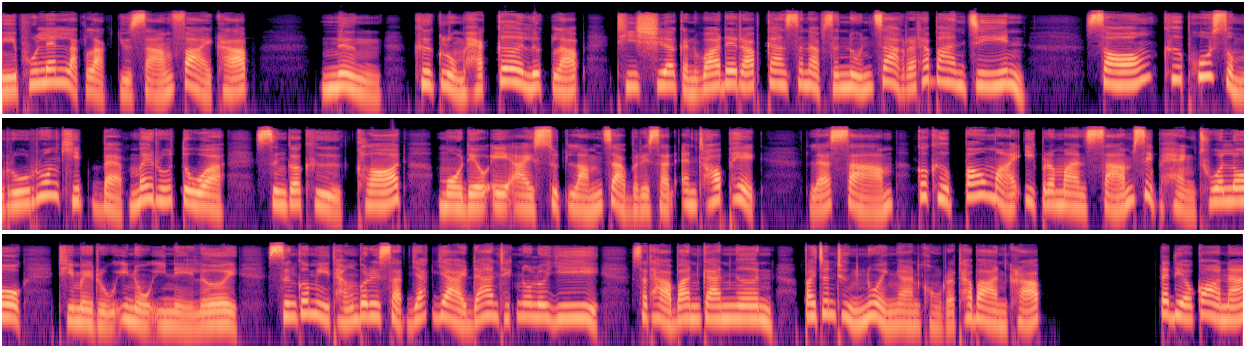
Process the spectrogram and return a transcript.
มีผู้เล่นหลักๆ อยู่ 3 ฝ่ายครับ 1. คือกลุ่มแฮกเกอร์ลึกลับ ที่เชื่อกันว่าได้รับการสนับสนุนจากรัฐบาลจีน 2. คือผู้สมรู้ร่วมคิดแบบไม่รู้ตัว ซึ่งก็คือ Claude โมเดล AI สุดล้ำจากบริษัท Anthropic และ 3. ก็คือเป้าหมายอีกประมาณ 30 แห่งทั่วโลก ที่ไม่รู้อิโนอิเนเลย ซึ่งก็มีทั้งบริษัทยักษ์ใหญ่ด้านเทคโนโลยี สถาบันการเงิน ไปจนถึงหน่วยงานของรัฐบาลครับ แต่เดี๋ยวก่อนนะ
